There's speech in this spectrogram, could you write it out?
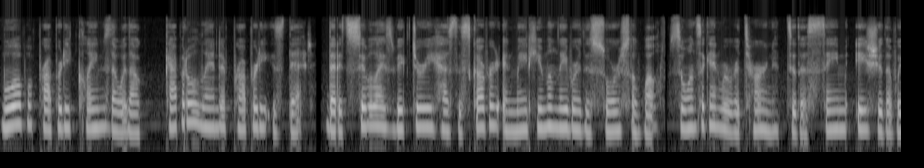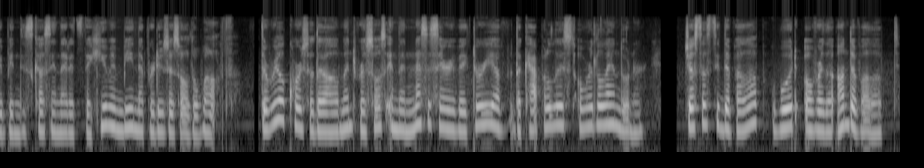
Movable property claims that without capital landed property is dead, that its civilized victory has discovered and made human labor the source of wealth. So once again we return to the same issue that we've been discussing that it's the human being that produces all the wealth. The real course of development results in the necessary victory of the capitalist over the landowner. Just as the developed would over the undeveloped,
